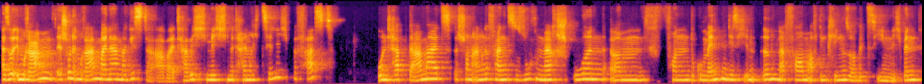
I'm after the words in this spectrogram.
Also im Rahmen, schon im Rahmen meiner Magisterarbeit habe ich mich mit Heinrich Zillig befasst und habe damals schon angefangen zu suchen nach Spuren ähm, von Dokumenten, die sich in irgendeiner Form auf den Klingsor beziehen. Ich bin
